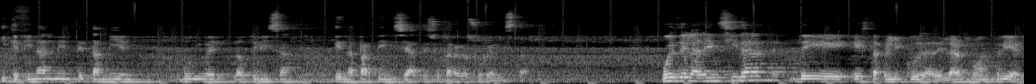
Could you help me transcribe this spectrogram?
y que finalmente también Buñuel la utiliza en la parte inicial de su carrera surrealista. Pues de la densidad de esta película de Lars von Trier,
